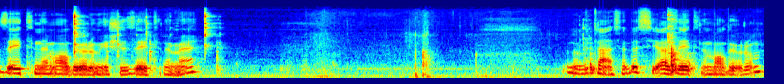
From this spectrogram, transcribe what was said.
zeytinimi alıyorum yeşil zeytinimi. Bunun bir tanesini de siyah zeytinimi alıyorum.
